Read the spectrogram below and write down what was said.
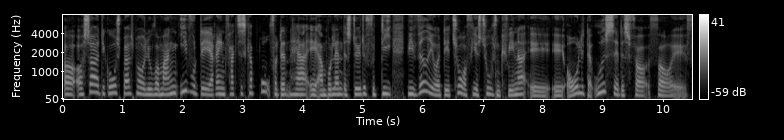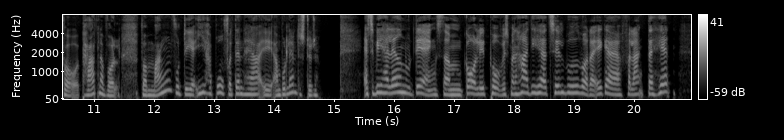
Og, og så er det gode spørgsmål jo, hvor mange I vurderer rent faktisk har brug for den her øh, ambulante støtte, fordi vi ved jo, at det er 82.000 kvinder øh, øh, årligt, der udsættes for, for, øh, for partnervold. Hvor mange vurderer I har brug for den her øh, ambulante støtte? Altså, vi har lavet en vurdering, som går lidt på, hvis man har de her tilbud, hvor der ikke er for langt derhen, øh,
